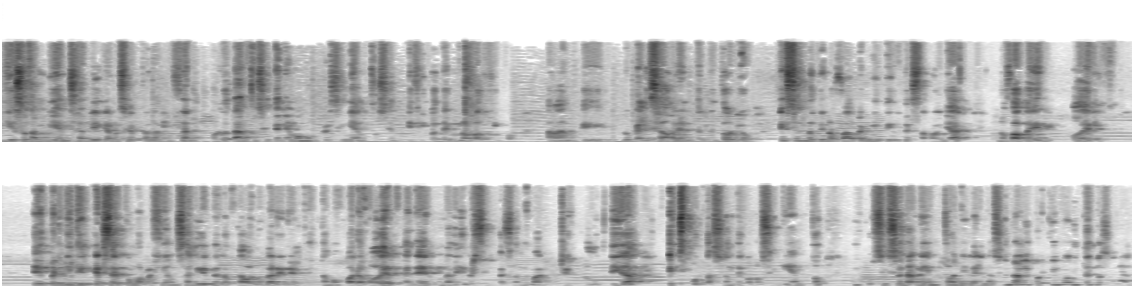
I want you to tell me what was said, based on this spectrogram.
Y eso también se aplica, ¿no cierto?, a las regiones. Por lo tanto, si tenemos un crecimiento científico-tecnológico localizado en el territorio, eso es lo que nos va a permitir desarrollar, nos va a poder, eh, permitir crecer como región, salir del octavo lugar en el que estamos para poder tener una diversificación de matriz productiva, exportación de conocimiento y posicionamiento a nivel nacional y, por qué no, internacional.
